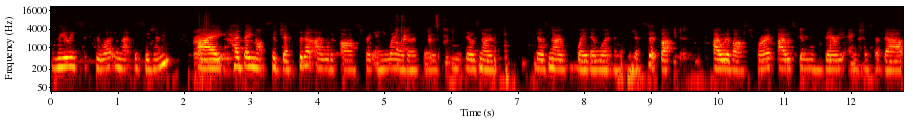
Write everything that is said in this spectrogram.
really secure in that decision. Right. I had they not suggested it, I would have asked for it anyway. Okay, although there was, there was no there was no way they weren't going to suggest it, but Yeah. I would have asked for it. I was feeling very anxious about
